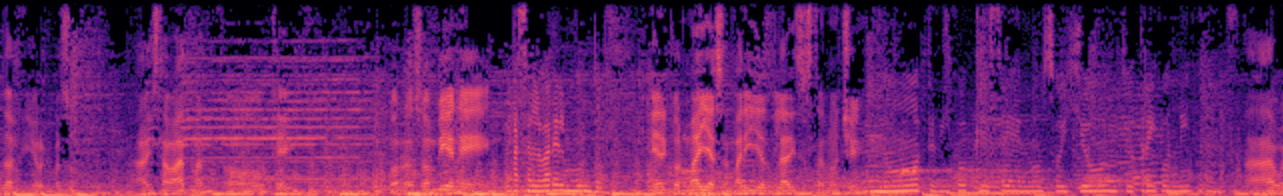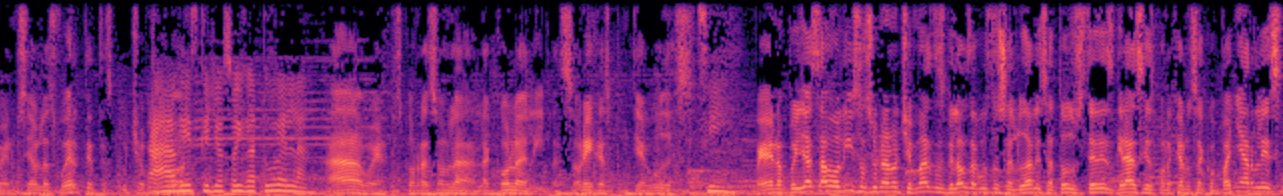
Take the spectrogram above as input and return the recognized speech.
Ándale, ¿y ahora qué pasó? Ahí está Batman. Ok. Por razón viene, A salvar el mundo. viene con mallas amarillas Gladys esta noche. No, te digo que ese no soy yo, yo traigo negras. Ah, bueno, si hablas fuerte te escucho Ah, ves que yo soy gatúbela. Ah, bueno, pues con razón la, la cola y las orejas puntiagudas. Sí. Bueno, pues ya estamos listos una noche más desvelados. Da gusto saludarles a todos ustedes. Gracias por dejarnos acompañarles.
